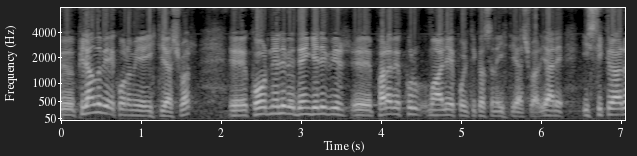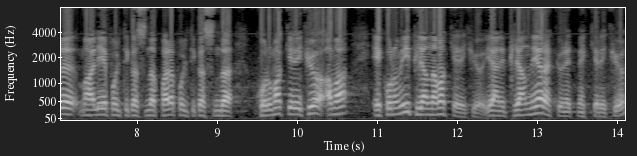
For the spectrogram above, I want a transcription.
e, planlı bir ekonomiye ihtiyaç var. E, koordineli ve dengeli bir e, para ve kur maliye politikasına ihtiyaç var. Yani istikrarı maliye politikasında, para politikasında korumak gerekiyor ama ekonomiyi planlamak gerekiyor. Yani planlayarak yönetmek gerekiyor.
